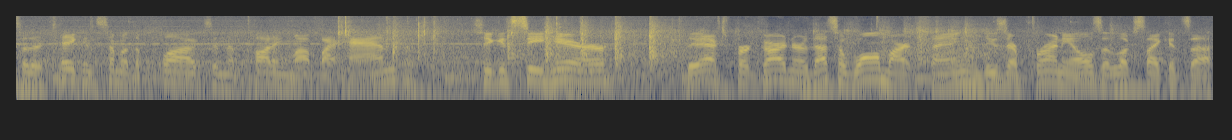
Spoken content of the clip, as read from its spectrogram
So they're taking some of the plugs and they're potting them up by hand. So you can see here, the expert gardener, that's a Walmart thing. These are perennials. It looks like it's a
